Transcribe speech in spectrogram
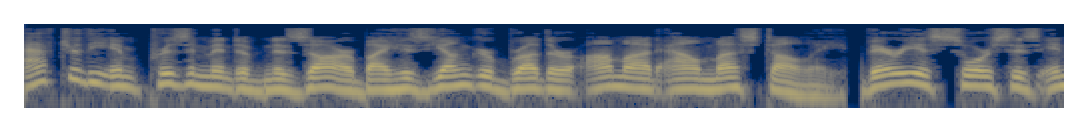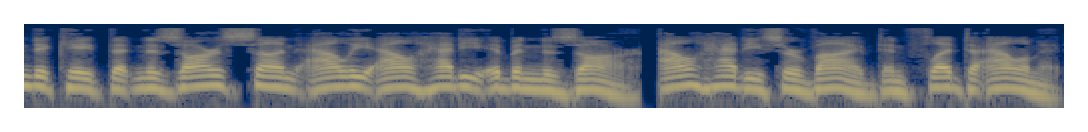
After the imprisonment of Nizar by his younger brother Ahmad al-Mustali, various sources indicate that Nizar's son Ali al-Hadi ibn Nizar, al-Hadi survived and fled to Alamut.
